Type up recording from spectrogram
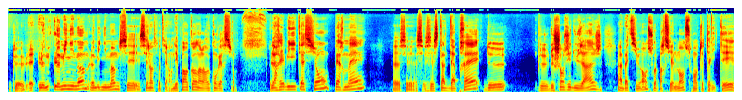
Donc le, le, minimum, le minimum, c'est l'entretien. On n'est pas encore dans la reconversion. La réhabilitation permet, euh, c'est le stade d'après, de de, changer d'usage un bâtiment, soit partiellement, soit en totalité.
